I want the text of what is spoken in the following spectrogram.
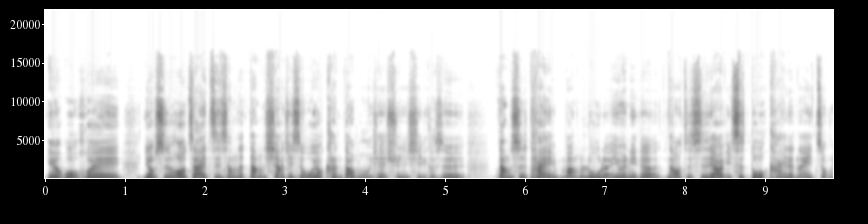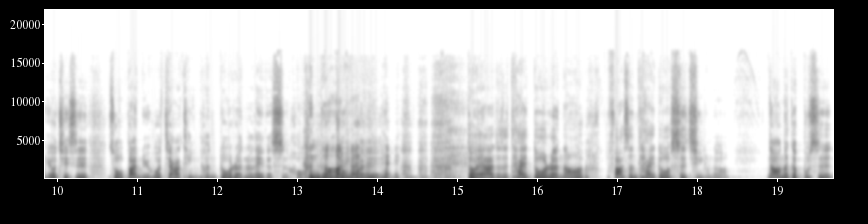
因为我会有时候在智商的当下，其实我有看到某一些讯息，可是。当时太忙碌了，因为你的脑子是要一次多开的那一种，尤其是做伴侣或家庭很多人类的时候，很多人类。对啊，就是太多人，然后发生太多事情了，然后那个不是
